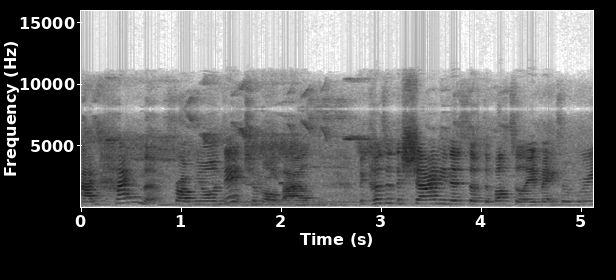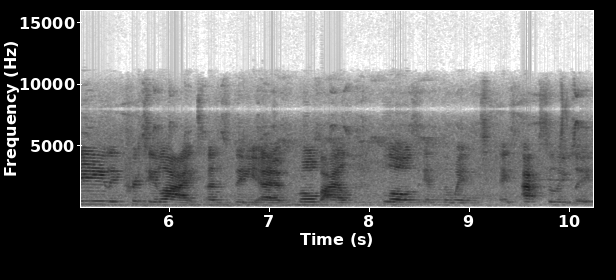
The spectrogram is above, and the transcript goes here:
and hang them from your nature mobile. Because of the shininess of the bottle, it makes a really pretty light as the uh, mobile blows in the wind. It's absolutely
